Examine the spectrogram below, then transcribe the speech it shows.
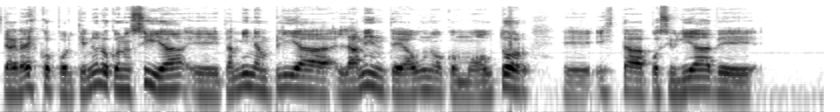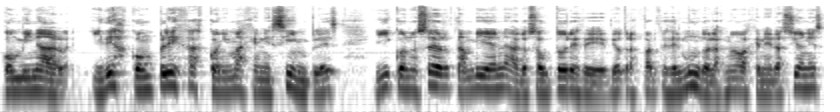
te agradezco porque no lo conocía, eh, también amplía la mente a uno como autor eh, esta posibilidad de combinar ideas complejas con imágenes simples y conocer también a los autores de, otras partes del mundo, las nuevas generaciones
